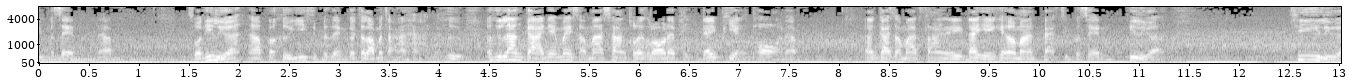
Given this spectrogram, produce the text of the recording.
80%นะครับ ส่วนที่เหลือนะครับก็คือ 20%ก็จะรับมาจากอาหารก็คือ ก็คือร่างกายเนี่ยไม่สามารถสร้างคอเลสเตอรอลได้ได้เพียงพอนะครับ ร่างกายสามารถสร้างได้เองแค่ประมาณ 80%ที่เหลือ ที่เหลือ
